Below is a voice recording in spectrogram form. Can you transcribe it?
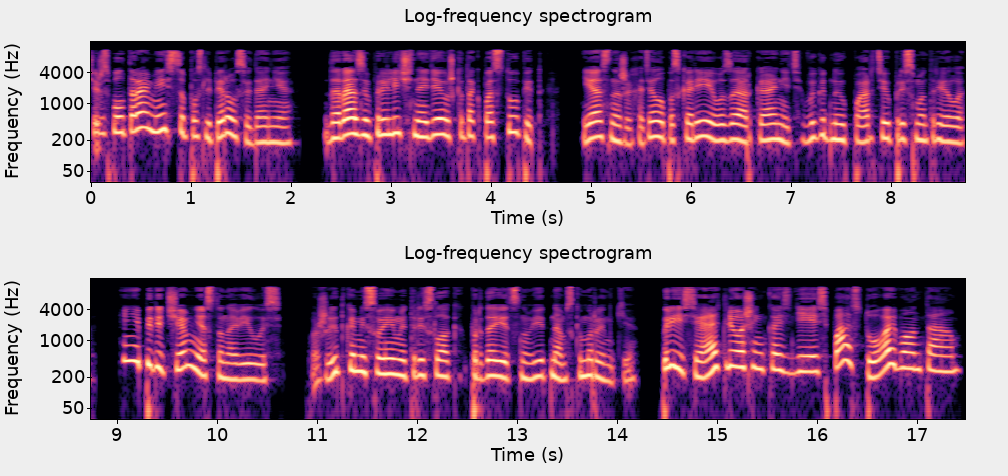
Через полтора месяца после первого свидания. Да разве приличная девушка так поступит? Ясно же, хотела поскорее его заарканить, выгодную партию присмотрела. И ни перед чем не остановилась. Пожитками своими трясла, как продавец на вьетнамском рынке. «Присядь, Лешенька, здесь, постой вон там».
